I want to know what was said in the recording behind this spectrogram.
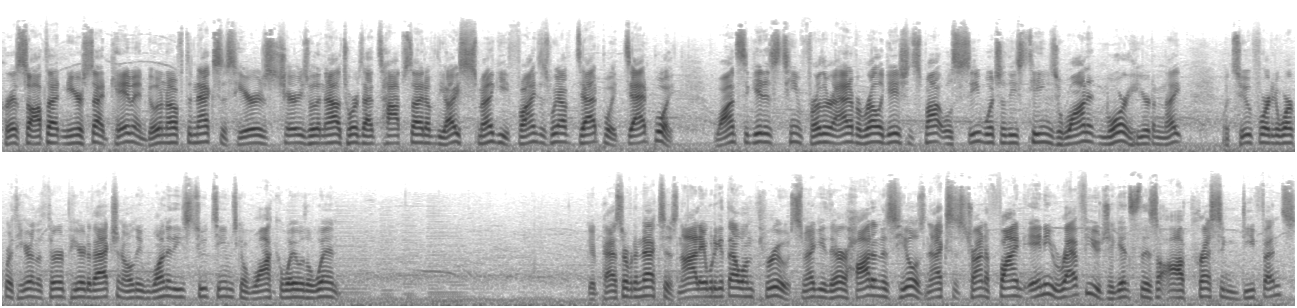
Chris off that near side came in, going off the Nexus. Here's Cherries with it now towards that top side of the ice. Smeggy finds his way off Datboy. Datboy wants to get his team further out of a relegation spot. We'll see which of these teams want it more here tonight. With 2.40 to work with here in the third period of action, only one of these two teams can walk away with a win. Good pass over to Nexus. Not able to get that one through. Smeggy there, hot on his heels. Nexus trying to find any refuge against this off pressing defense.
